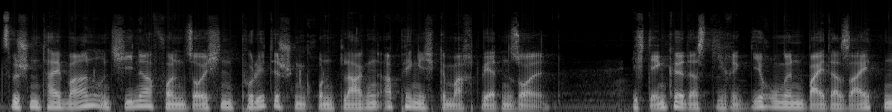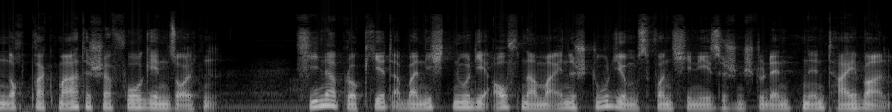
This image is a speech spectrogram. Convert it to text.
zwischen Taiwan und China von solchen politischen Grundlagen abhängig gemacht werden sollen. Ich denke, dass die Regierungen beider Seiten noch pragmatischer vorgehen sollten. China blockiert aber nicht nur die Aufnahme eines Studiums von chinesischen Studenten in Taiwan.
